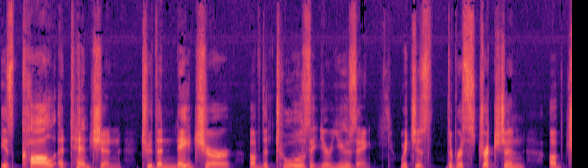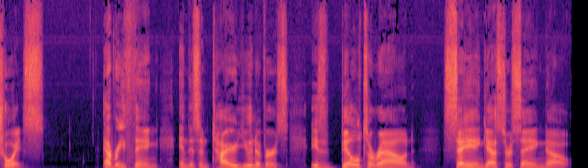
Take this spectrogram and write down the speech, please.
is call attention to the nature of the tools that you're using, which is the restriction of choice. Everything in this entire universe is built around saying yes or saying no.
